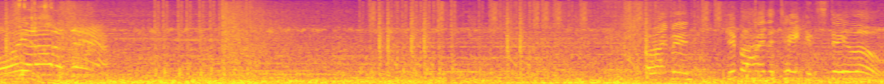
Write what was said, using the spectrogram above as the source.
Get out of there! All right, men, get behind the tank and stay low.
